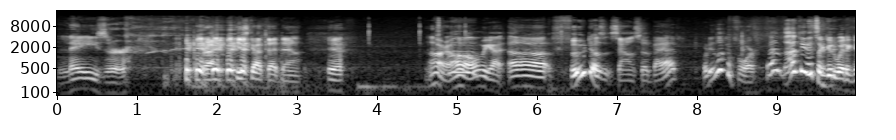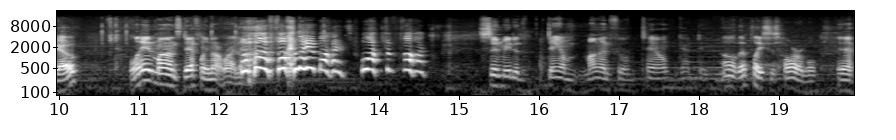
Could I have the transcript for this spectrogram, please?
laser. Right, he's got that down. Yeah. All right, hold on. What we got? Uh, food doesn't sound so bad. What are you looking for? I, I think that's a good way to go. Landmine's definitely not right now. fuck landmines! What the fuck? Send me to the damn minefield town. God damn. Oh, that place is horrible. Yeah.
